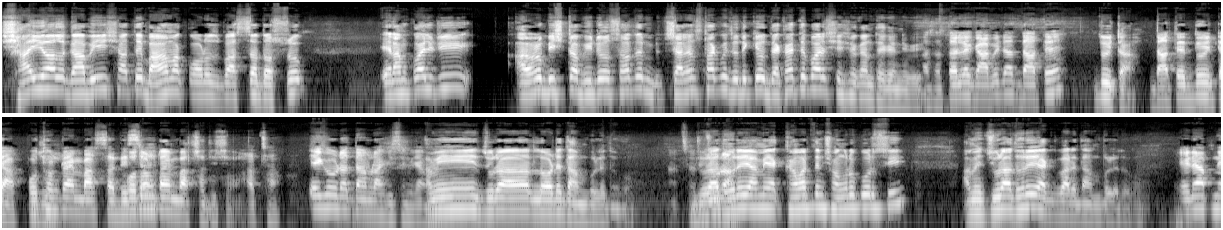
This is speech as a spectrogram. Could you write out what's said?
সাইয়াল গাভীর সাথে বাহামা করজ বাচ্চা দর্শক এরাম কোয়ালিটি আরও বিশটা ভিডিওর সাথে চ্যালেঞ্জ থাকবে যদি কেউ দেখাইতে পারে সে সেখান থেকে নিবে। আচ্ছা তাহলে গাভীটার দাঁতে? দুইটা। দাঁতের দুইটা। প্রথম টাইম বাচ্চা দিছে? প্রথম টাইম বাচ্চা দিছে। আচ্ছা এগুলোটার দাম রাখিছেন কেমন? আমি জোড়া লটে দাম বলে দেবো। আচ্ছা, জোড়া জোড়া। ধরেই আমি এক খামার দিন সংগ্রহ করছি। আমি জোড়া ধরেই একবারে দাম বলে দেবো। এটা আপনি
